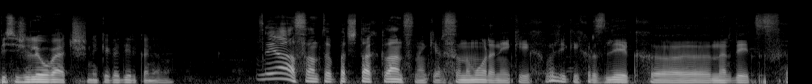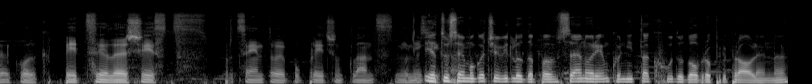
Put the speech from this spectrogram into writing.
bi si želel več nekega dirkanja. No. Ja, sem to je pač tak klanc, ne, kjer se ne more nekih velikih razlik uh, narediti. eh, koliko, 5,6% je poprečen klanc. ni nekih, Ja, tu no. se je mogoče videlo, da pa vseeno Remko ni tako hudo dobro pripravljen. Ne?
